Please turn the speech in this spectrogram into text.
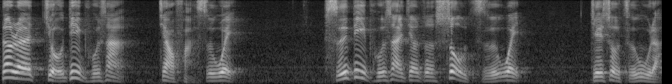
到了九地菩萨叫法师位，十地菩萨叫做受职位，接受职务了，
